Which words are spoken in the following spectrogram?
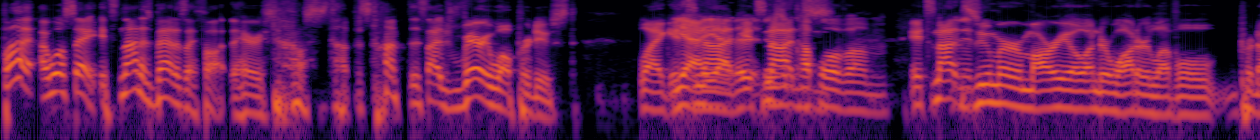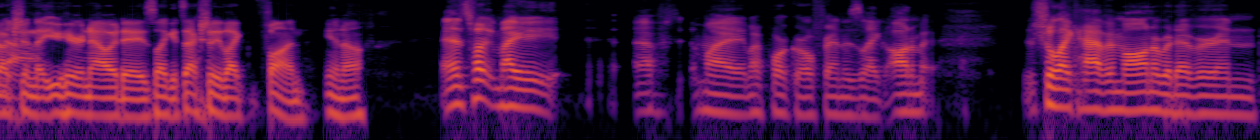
But I will say, it's not as bad as I thought. The Harry Styles stuff. It's not. It's not very well produced. Like, it's yeah, not. yeah. There, it's not a couple of them. It's not it- Zoomer Mario underwater level production Nah. that you hear nowadays. Like, it's actually like fun. You know? And it's funny. My my my poor girlfriend is like automatic. She'll like have him on or whatever, and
